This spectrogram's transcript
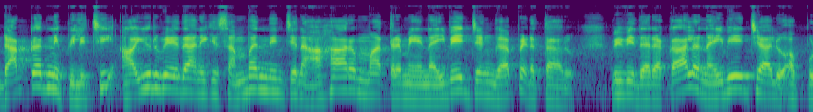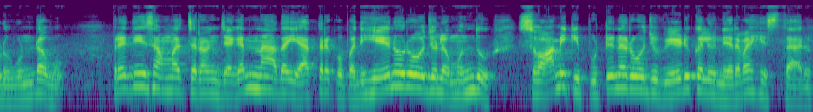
డాక్టర్ని పిలిచి ఆయుర్వేదానికి సంబంధించిన ఆహారం మాత్రమే నైవేద్యంగా పెడతారు. వివిధ రకాల నైవేద్యాలు అప్పుడు ఉండవు. ప్రతి సంవత్సరం జగన్నాథ యాత్రకు పదిహేను రోజుల ముందు స్వామికి పుట్టినరోజు వేడుకలు నిర్వహిస్తారు.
